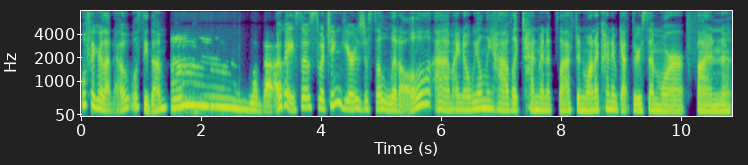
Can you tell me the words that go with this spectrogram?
We'll figure that out. We'll see them." Mm, love that. Okay, so switching gears just a little. Um, I know we only have like ten minutes left, and want to kind of get through some more fun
